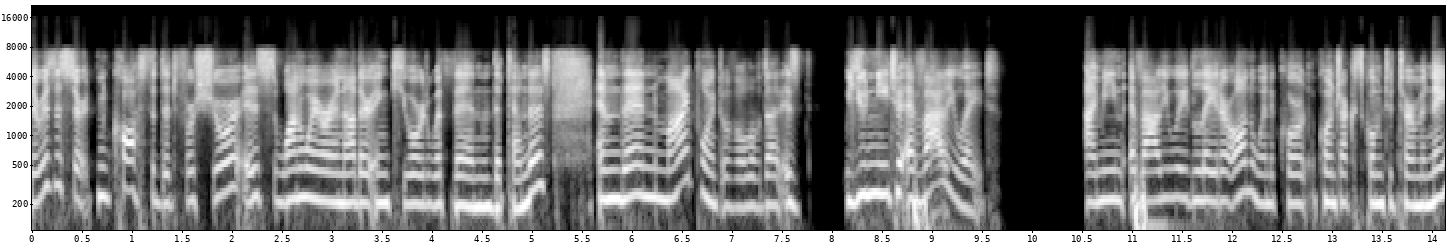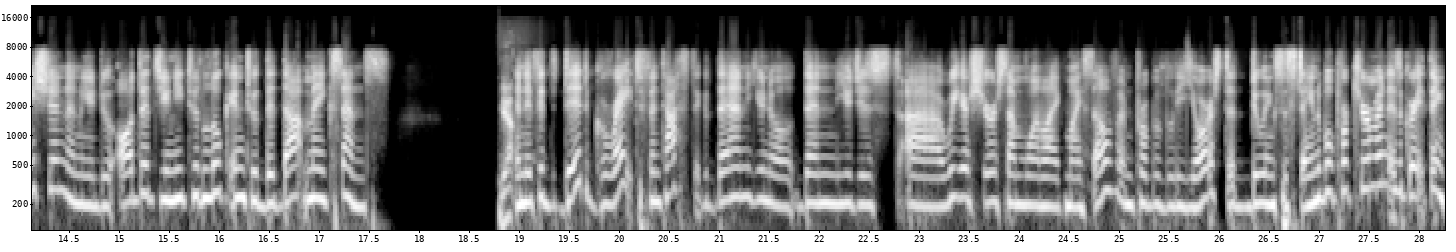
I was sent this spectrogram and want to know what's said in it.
There is a certain cost that for sure is one way or another incurred within the tenders. And then my point of all of that is you need to evaluate I mean, evaluate later on when the co- contracts come to termination and you do audits. You need to look into did that make sense? Yeah. And if it did, great, fantastic. Then you know, then you just uh, reassure someone like myself and probably yours that doing sustainable procurement is a great thing.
